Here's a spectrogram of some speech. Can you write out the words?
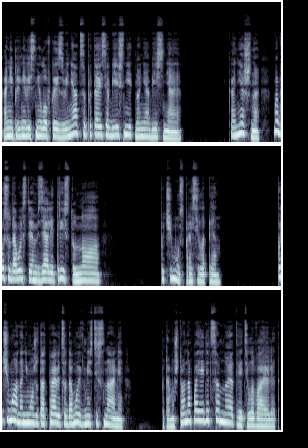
Они принялись неловко извиняться, пытаясь объяснить, но не объясняя. «Конечно, мы бы с удовольствием взяли Тристу, но...» «Почему?» — спросила Пен. «Почему она не может отправиться домой вместе с нами?» «Потому что она поедет со мной», — ответила Вайолет.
